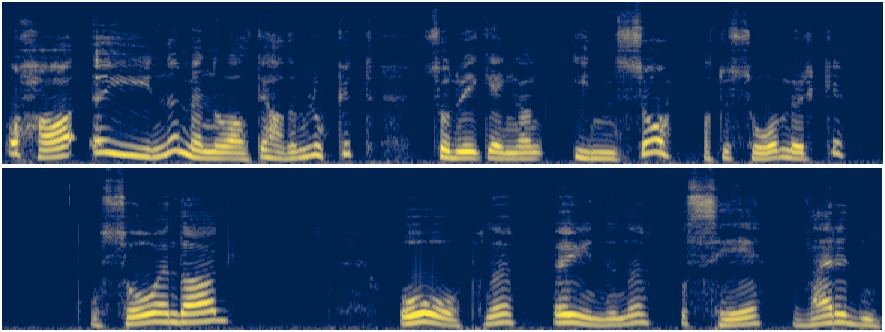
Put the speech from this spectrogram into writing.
å ha øyne, men å alltid ha dem lukket, så du ikke engang innså at du så mørket. Og så en dag åpne øynene og se verden.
